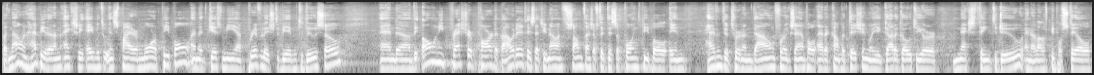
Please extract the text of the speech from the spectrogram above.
But now I'm happy that I'm actually able to inspire more people, and it gives me a privilege to be able to do so. And uh, the only pressure part about it is that you now have sometimes have to disappoint people in having to turn them down, for example, at a competition where you got to go to your next thing to do, and a lot of people still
